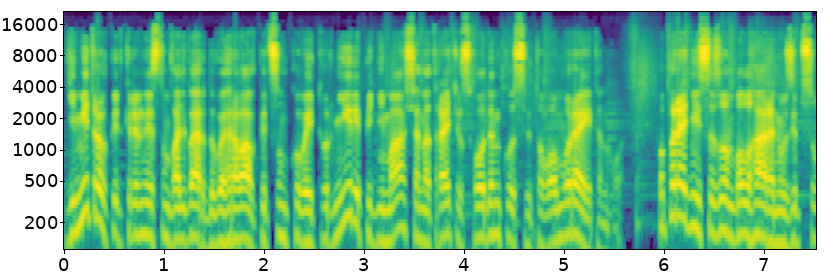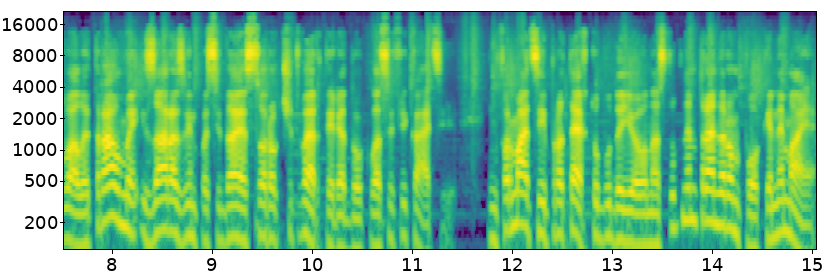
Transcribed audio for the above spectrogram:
Дімітров під керівництвом Вальверду вигравав підсумковий турнір і піднімався на третю сходинку у світовому рейтингу. Попередній сезон болгарину зіпсували травми, і зараз він посідає 44-й рядок класифікації. Інформації про те, хто буде його наступним тренером, поки немає.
